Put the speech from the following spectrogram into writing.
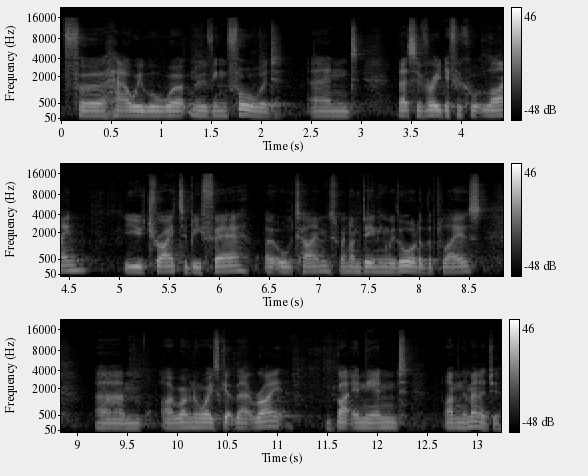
for how we will work moving forward. And that's a very difficult line you try to be fair at all times when I'm dealing with all of the players. Um, I won't always get that right, but in the end, I'm the manager.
